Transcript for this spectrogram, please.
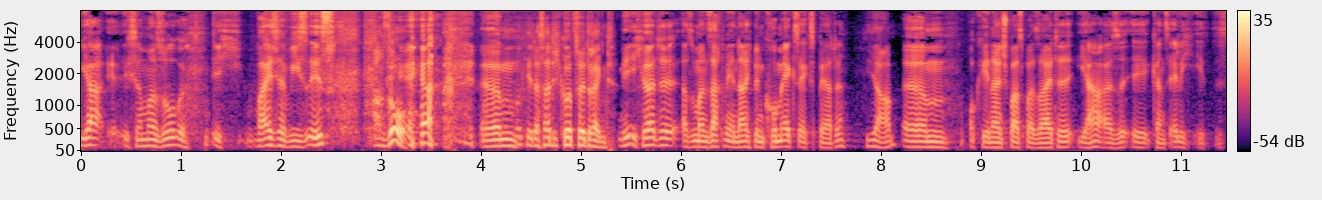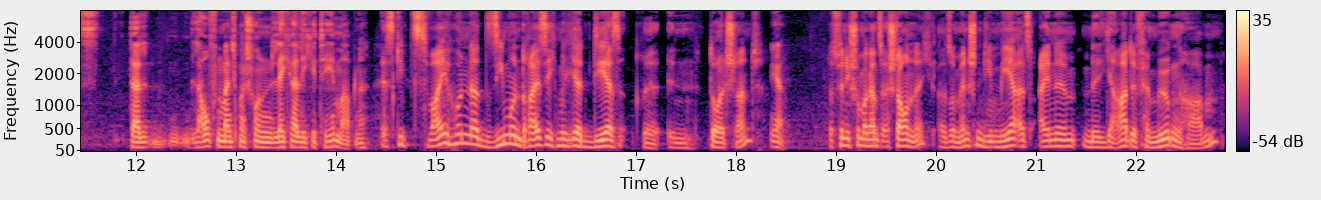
Ja, ich sag mal so, ich weiß ja, wie es ist. Ach so. ja, ähm, okay, das hatte ich kurz verdrängt. Nee, ich hörte, also man sagt mir nach, ich bin Cum-Ex-Experte. Ja. Ähm, okay, nein, Spaß beiseite. Ja, also äh, ganz ehrlich, es, da laufen manchmal schon lächerliche Themen ab. Ne? Es gibt 237 Milliardäre in Deutschland. Ja. Das finde ich schon mal ganz erstaunlich. Also Menschen, die mehr als eine Milliarde Vermögen haben.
